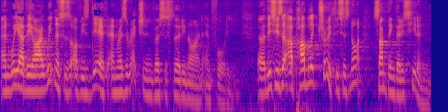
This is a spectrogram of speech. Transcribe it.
And we are the eyewitnesses of his death and resurrection in verses 39 and 40. Uh, this is a public truth. This is not something that is hidden.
